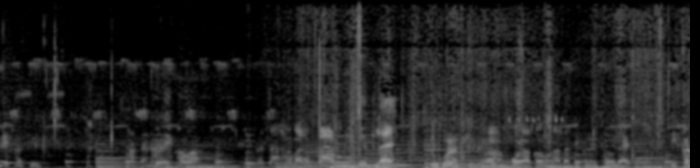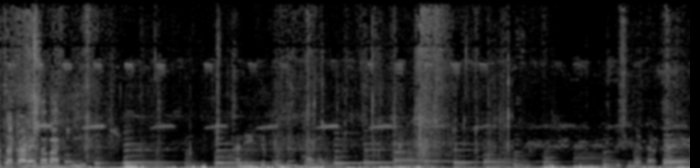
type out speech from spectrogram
आंबे खातील. आता डाळे खावा. हरभरा काढून घेतलाय. गोळा केला हा गोळा करून आता तिकडे ठेवलाय. इकडचा काढायचा बाकी आहे. आणि कुठे झाड आहे. तर काय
